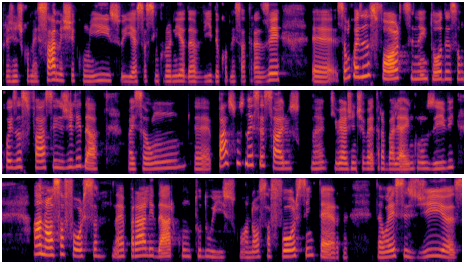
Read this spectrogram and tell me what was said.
pra gente começar a mexer com isso e essa sincronia da vida começar a trazer, eh, são coisas fortes e nem todas são coisas fáceis de lidar, mas são, eh, passos necessários, né, que a gente vai trabalhar inclusive a nossa força, né, pra lidar com tudo isso, com a nossa força interna. Então esses dias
